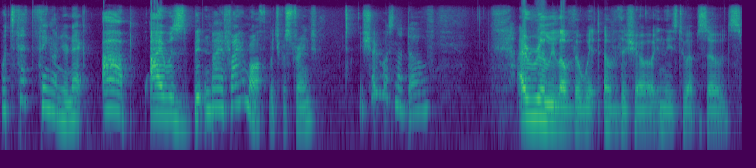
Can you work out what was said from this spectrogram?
What's that thing on your neck? Ah, I was bitten by a fire moth, which was strange. You sure it wasn't a dove? I really love the wit of the show in these two episodes.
